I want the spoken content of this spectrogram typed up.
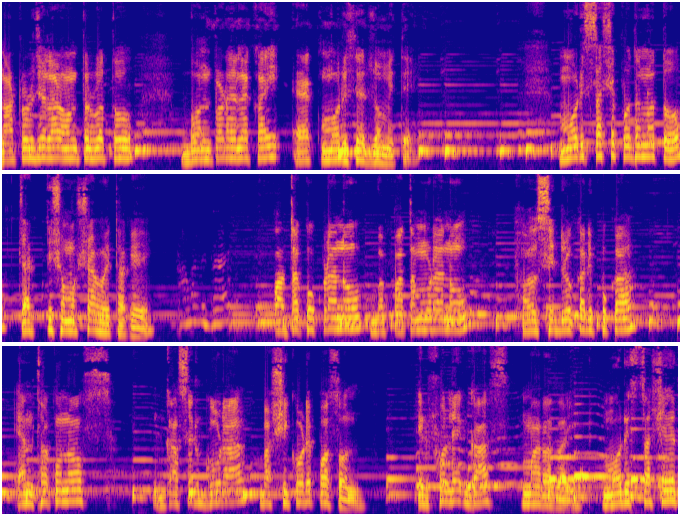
নাটোর জেলার অন্তর্গত বনপাড়া এলাকায় এক মরিচের জমিতে। মরিচ চাষে প্রধানত চারটি সমস্যা হয়ে থাকে। পাতা কোঁকড়ানো বা পাতা মোড়ানো, ফল ছিদ্রকারী পোকা, অ্যান্থাকোনস, গাছের গোড়া বা শিকড়ে পচন। এর ফলে গাছ মারা যায়। মরিচ চাষের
